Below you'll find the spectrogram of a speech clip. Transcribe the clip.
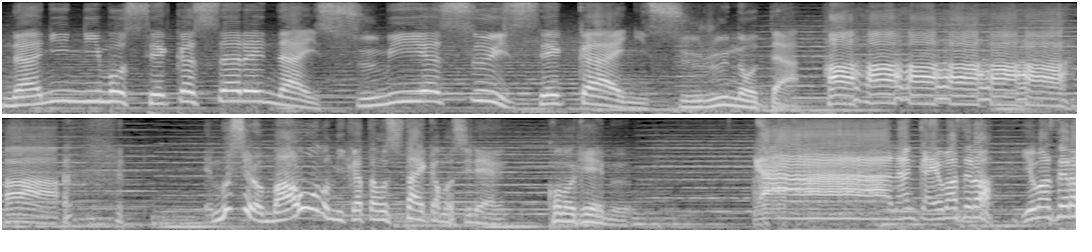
何にもせかされない住みやすい世界にするのだ。ははははははは。むしろ魔王の味方をしたいかもしれん。このゲーム。あーなんか読ませろ読ませろ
